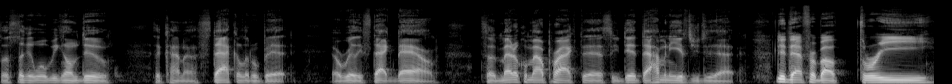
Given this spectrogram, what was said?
let's look at what we're gonna do to kind of stack a little bit or really stack down. So medical malpractice, you did that. How many years did you do that? Did that for about three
